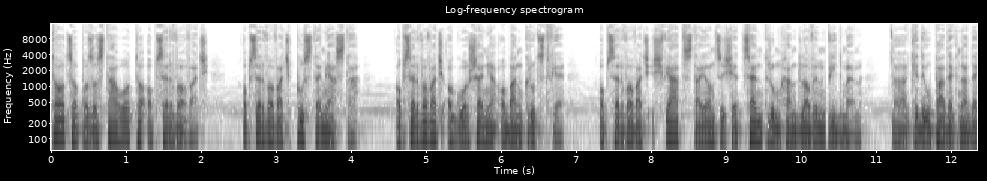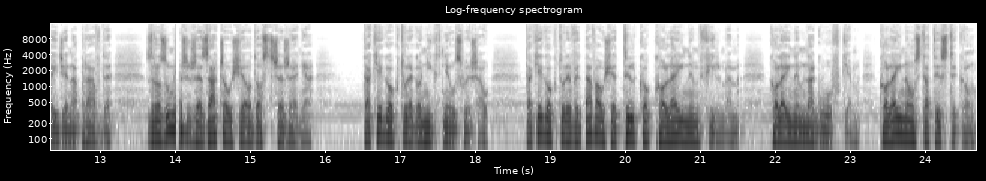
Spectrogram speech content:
to, co pozostało, to obserwować. Obserwować puste miasta. Obserwować ogłoszenia o bankructwie. Obserwować świat stający się centrum handlowym widmem. A kiedy upadek nadejdzie naprawdę, zrozumiesz, że zaczął się od ostrzeżenia. Takiego, którego nikt nie usłyszał. Takiego, który wydawał się tylko kolejnym filmem, kolejnym nagłówkiem, kolejną statystyką.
